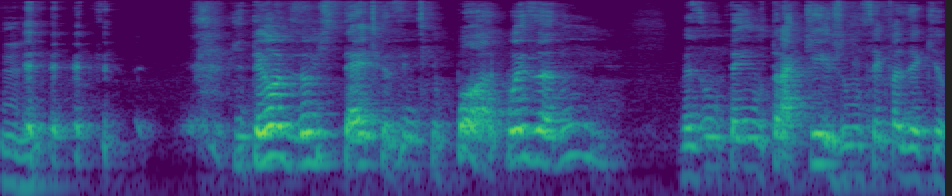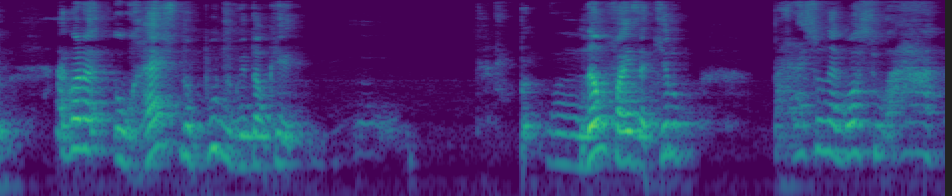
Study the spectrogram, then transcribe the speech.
que tem uma visão estética assim de que porra a coisa não mas não tem o traquejo não sei fazer aquilo. Agora o resto do público então que não faz aquilo parece um negócio ah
